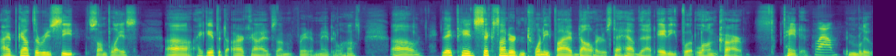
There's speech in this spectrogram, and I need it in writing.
I've got the receipt someplace. Uh, I gave it to archives. I'm afraid it may be lost. Um, they paid $625 to have that 80 foot long car painted Wow. in blue.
